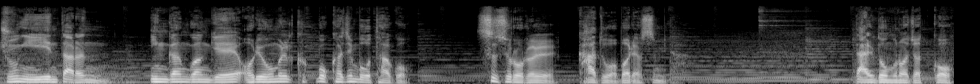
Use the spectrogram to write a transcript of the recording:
중2인 딸은 인간관계의 어려움을 극복하지 못하고 스스로를 가두어 버렸습니다. 딸도 무너졌고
